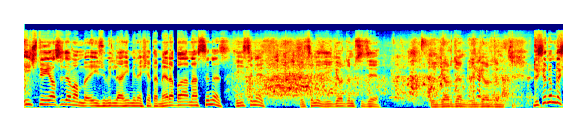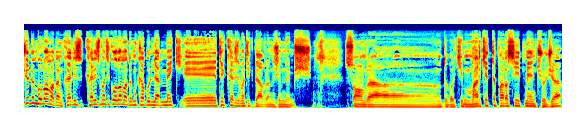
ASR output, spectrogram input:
İç dünyası devamlı. Eyzübillahimineşşete. Merhaba nasılsınız? İyisiniz. İyisiniz iyi gördüm sizi. İyi gördüm, iyi gördüm. Düşündüm düşündüm bulamadım. Kariz, karizmatik olamadığımı kabullenmek eee, tek karizmatik davranışım demiş. Sonra dur bakayım markette parası yetmeyen çocuğa,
